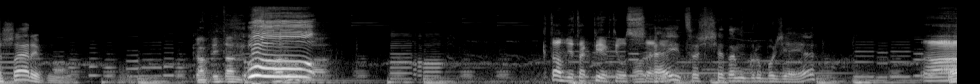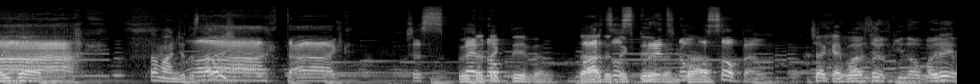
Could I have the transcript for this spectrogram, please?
e, szeryf, no. Kapitan. Kto mnie tak pięknie ustrzelił? Okej, coś się tam grubo dzieje. Ach, Co, Mandzio, dostałeś? ach, tak. Przez Był pewną detektywem. Tak, bardzo detektywem, sprytną tak. osobę. Czekaj, bo są... zginął Ry,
